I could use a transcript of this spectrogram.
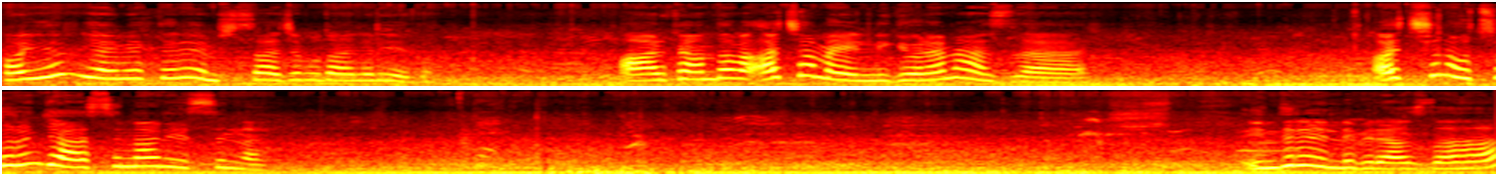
Hayır yemekleri yemiş sadece budayları yedi. Arkanda var. Aç ama elini göremezler. Açın oturun gelsinler yesinler. İndir elini biraz daha.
